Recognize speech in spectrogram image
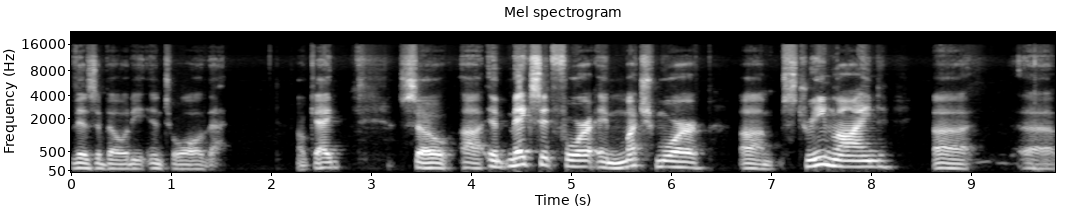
visibility into all of that. Okay. So uh, it makes it for a much more um, streamlined uh, uh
